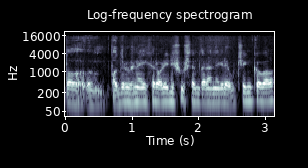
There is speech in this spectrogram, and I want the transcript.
po, podružných rolí, když už jsem teda někde učinkoval.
